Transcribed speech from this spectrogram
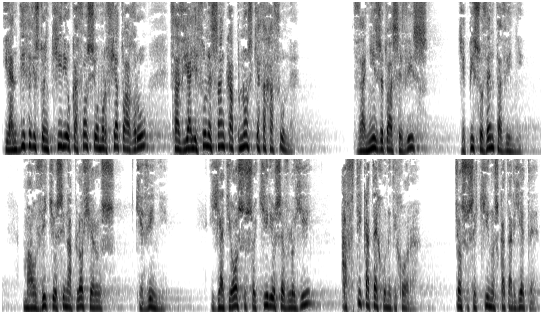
οι αντίθετοι στον Κύριο καθώς η ομορφιά του αγρού θα διαλυθούν σαν καπνός και θα χαθούνε. Δανείζε το ασεβής και πίσω δεν τα δίνει, μα ο δίκαιος είναι απλόχερος και δίνει. Γιατί όσους ο Κύριος ευλογεί, αυτοί κατέχουν τη χώρα και όσους εκείνος καταργέται,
